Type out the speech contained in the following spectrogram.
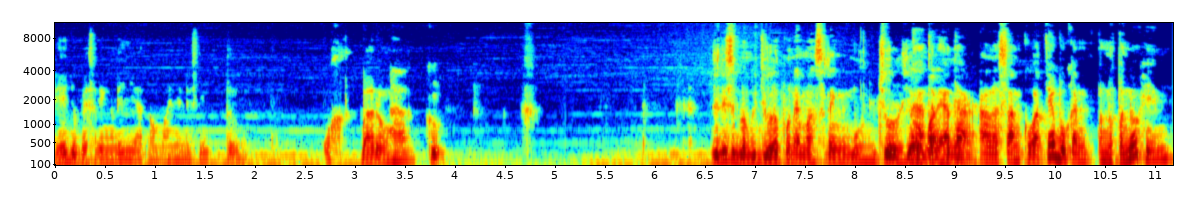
Dia juga sering lihat omanya di situ. Wah baru ngaku Jadi sebelum dijual pun emang sering muncul si nah omanya. ternyata alasan kuatnya bukan penuh penuhin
